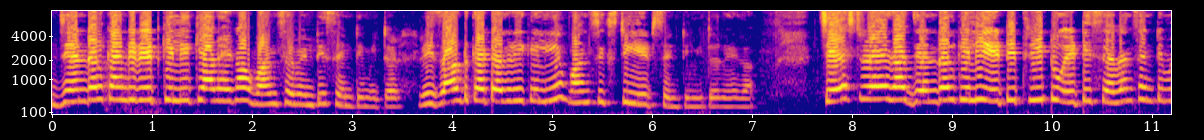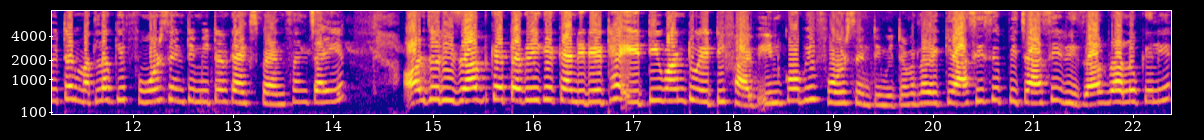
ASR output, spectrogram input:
जनरल कैंडिडेट के लिए क्या रहेगा? 170 सेंटीमीटर रिज़र्व कैटेगरी के लिए 168 सेंटीमीटर रहेगा। चेस्ट रहेगा जनरल के लिए 83 टू 87 सेंटीमीटर मतलब कि 4 सेंटीमीटर का एक्सपेंशन चाहिए। और जो रिज़र्व कैटेगरी के कैंडिडेट है 81 टू 85 इनको भी 4 सेंटीमीटर मतलब इक्यासी से पिचासी रिज़र्व वालों के लिए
